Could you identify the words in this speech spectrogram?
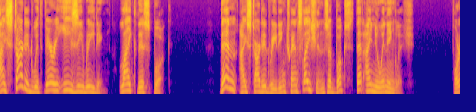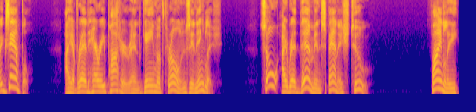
I started with very easy reading, like this book. Then I started reading translations of books that I knew in English. For example, I have read Harry Potter and Game of Thrones in English. So I read them in Spanish too. Finally,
